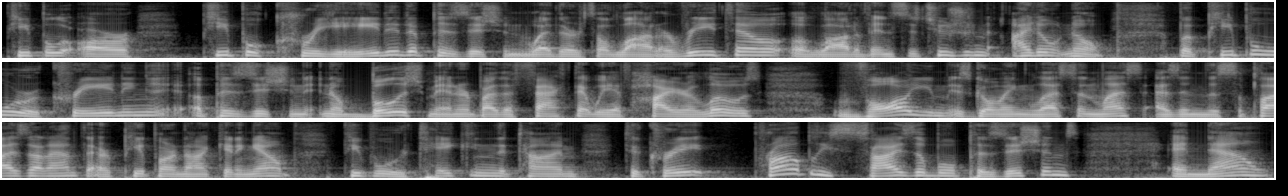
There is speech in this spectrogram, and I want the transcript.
People are people created a position, whether it's a lot of retail, a lot of institution, I don't know. But people were creating a position in a bullish manner by the fact that we have higher lows. Volume is going less and less, as in the supplies not out there. People are not getting out. People were taking the time to create probably sizable positions. And now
